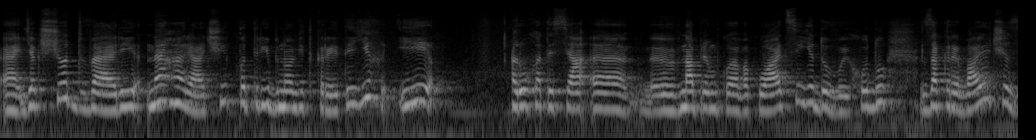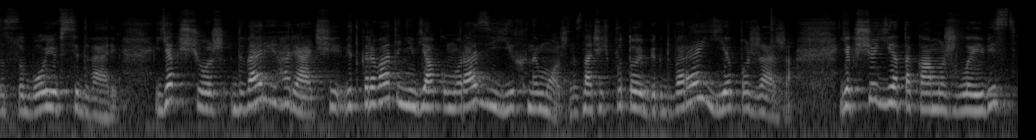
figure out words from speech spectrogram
Е, Якщо двері не гарячі, потрібно відкрити їх і Рухатися е, е, в напрямку евакуації до виходу, закриваючи за собою всі двері. Якщо ж двері гарячі, відкривати ні в якому разі їх не можна. Значить, по той бік дверей є пожежа. Якщо є така можливість,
